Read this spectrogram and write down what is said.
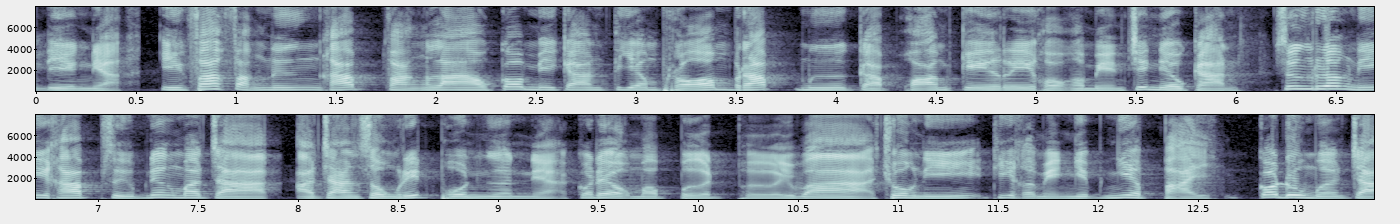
รเองเนี่ยอีกฝากฝั่งหนึ่งครับฝั่งลาวก็มีการเตรียมพร้อมรับมือกับความเกเรของเขมรเช่นเดียวกัน ซึ่งเรื่องนี้ครับสืบเนื่องมาจากอาจารย์ทรงฤทธิ์พลเงินเนี่ยก็ได้ออกมาเปิดเผยว่าช่วงนี้ที่เขมรเงียบๆไป ก็ดูเหมือนจะ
